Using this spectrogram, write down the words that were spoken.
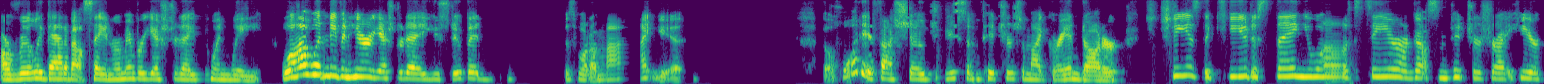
are really bad about saying, remember yesterday when we, well, I wasn't even here yesterday, you stupid, is what I might get. But what if I showed you some pictures of my granddaughter? She is the cutest thing. You want to see her? I got some pictures right here.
